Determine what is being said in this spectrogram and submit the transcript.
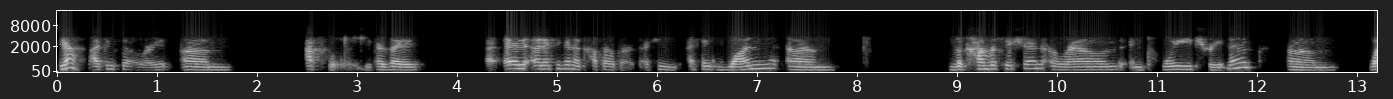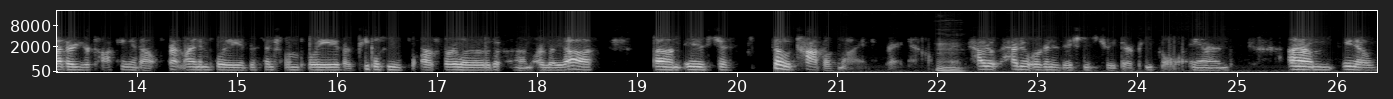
Yeah, I think so. Right. Um, absolutely, because I and and I think in a couple of regards, I can I think one um, the conversation around employee treatment, um, whether you're talking about frontline employees, essential employees, or people who are furloughed um, or laid off, um, is just so top of mind right now. Mm-hmm. How do how do organizations treat their people? And um, you know,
